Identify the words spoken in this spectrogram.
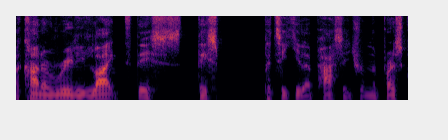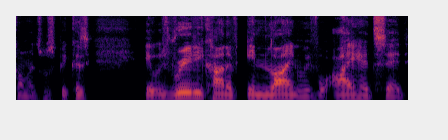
I kind of really liked this this particular passage from the press conference was because it was really kind of in line with what I had said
